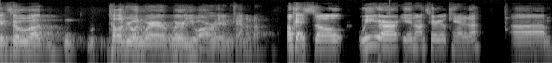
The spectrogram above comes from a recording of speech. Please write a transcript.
Okay, so uh, tell everyone where where you are in Canada. Okay, so we are in Ontario, Canada. Um,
